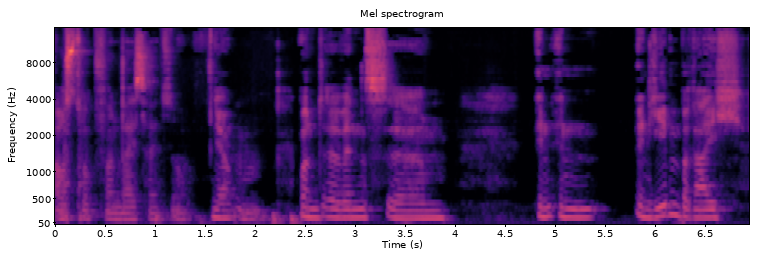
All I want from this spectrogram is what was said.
Ausdruck von Weisheit so. Ja. Mhm. Und äh, wenn es ähm, in, in, in jedem Bereich,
